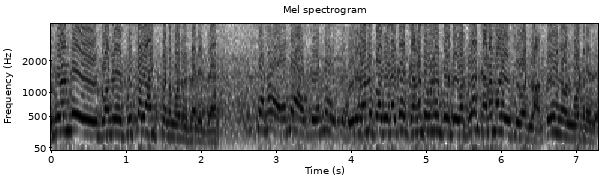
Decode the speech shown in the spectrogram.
இது வந்து இப்போ வந்து புதுசாக லான்ச் பண்ண மோட்டர் சார் இது சார் இதில் வந்து பார்த்தீங்கன்னாக்கா கணத்துக்குள்ளேயும் போட்டு ஓட்டலாம் கடமலை வச்சு ஓட்டலாம். டூ இன் ஒன் மோட்டர் இது.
